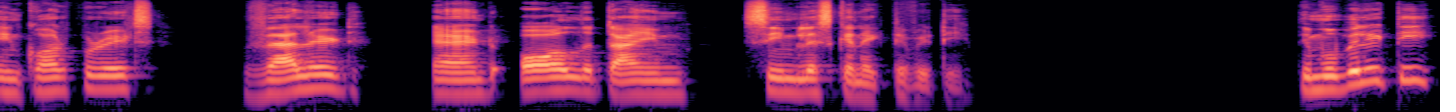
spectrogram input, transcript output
incorporates valid and all the time seamless connectivity. The mobility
